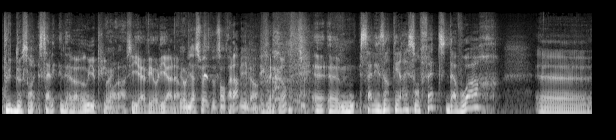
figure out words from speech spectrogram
Plus de 200 ça, ah oui, et puis s'il y a Veolia là. Veolia Suez, 230 000. Hein. Exactement. Euh, euh, ça les intéresse en fait d'avoir euh,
